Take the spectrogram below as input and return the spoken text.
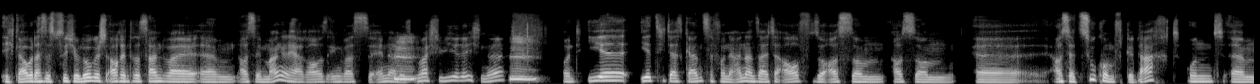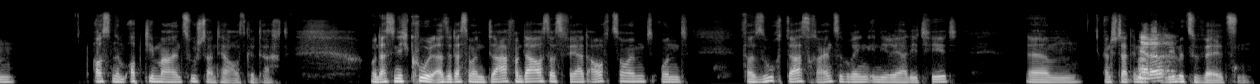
ich glaube, das ist psychologisch auch interessant, weil ähm, aus dem Mangel heraus irgendwas zu ändern mhm. ist immer schwierig. Ne? Mhm. Und ihr, ihr zieht das Ganze von der anderen Seite auf, so aus so einem, aus so einem, äh, aus der Zukunft gedacht und ähm, aus einem optimalen Zustand heraus gedacht. Und das ist nicht cool. Also, dass man da von da aus das Pferd aufzäumt und versucht, das reinzubringen in die Realität ähm, anstatt immer ja, das, Probleme zu wälzen.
